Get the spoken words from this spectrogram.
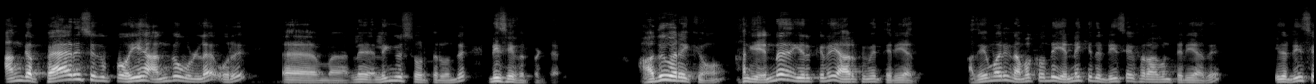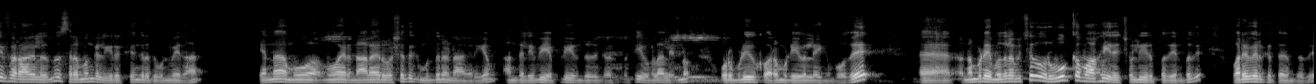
அங்க பாரிஸுக்கு போய் அங்க உள்ள ஒரு லிங்குவிஸ்ட் ஒருத்தர் வந்து டிசைஃபர் பண்ணிட்டார். அது வரைக்கும் அங்க என்ன இருக்குன்னு யாருக்குமே தெரியாது. அதே மாதிரி நமக்கு வந்து என்னைக்கு இது டிசைஃபர் ஆகும்னு தெரியாது. இது டிசிஃபர் ஆகல இருந்து சிரமங்கள் இருக்குங்கிறது உண்மைதான். ஏன்னா மூ மூவாயிரம் நாலாயிரம் வருஷத்துக்கு முந்தின நாகரிகம் அந்த லிபி எப்படி இருந்ததுங்கிறத பத்தி இவங்களால் இன்னும் ஒரு முடிவுக்கு வர முடியவில்லைங்கும் போது நம்முடைய முதலமைச்சர் ஒரு ஊக்கமாக இதை சொல்லி இருப்பது என்பது வரவேற்க தகுந்தது.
